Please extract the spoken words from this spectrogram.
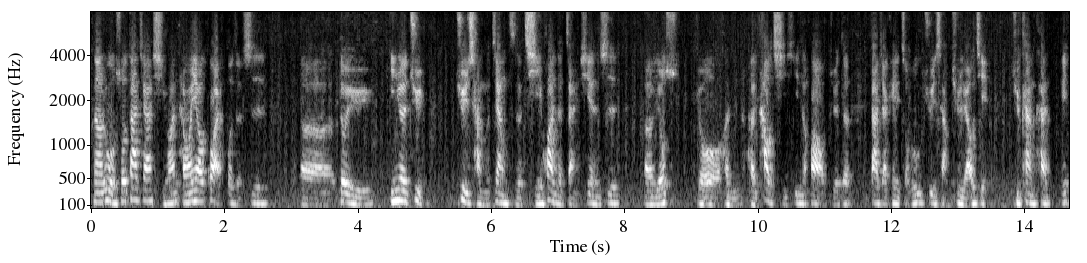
那如果说大家喜欢台湾妖怪，或者是呃对于音乐剧剧场的这样子的奇幻的展现是呃有有很很好奇心的话，我觉得大家可以走入剧场去了解，去看看，诶，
